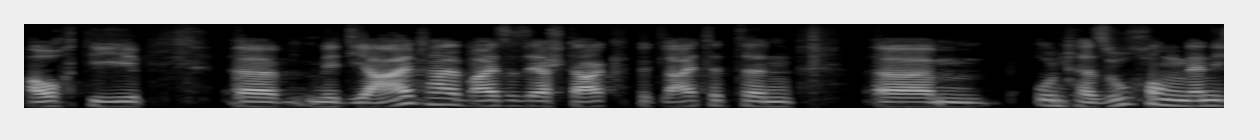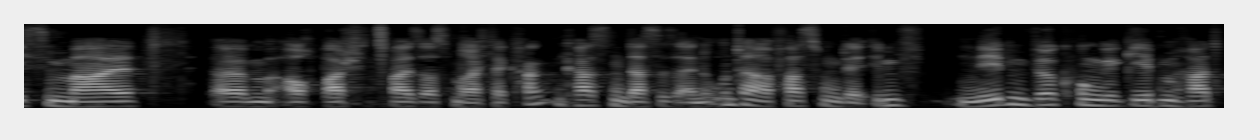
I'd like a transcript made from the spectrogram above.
Auch die äh, medial teilweise sehr stark begleiteten ähm, Untersuchungen, nenne ich sie mal, ähm, auch beispielsweise aus dem Bereich der Krankenkassen, dass es eine Untererfassung der Impfnebenwirkungen gegeben hat.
